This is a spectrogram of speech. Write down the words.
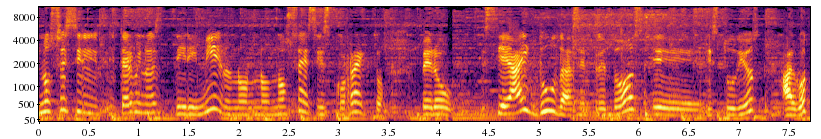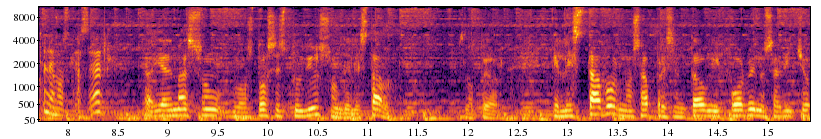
no sé si el, término es dirimir, no, no, no sé si es correcto, pero si hay dudas entre dos eh, estudios, algo tenemos que hacer. Y además son, los dos estudios son del Estado, es lo peor. El Estado nos ha presentado un informe, nos ha dicho,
